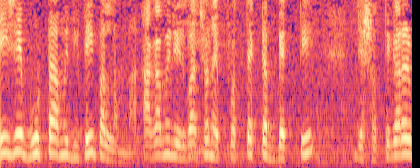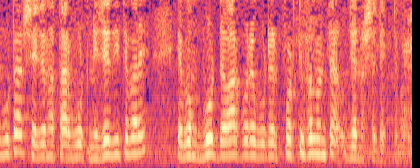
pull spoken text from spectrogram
এই যে ভোটটা আমি দিতেই পারলাম না, আগামী নির্বাচনে প্রত্যেকটা ব্যক্তি যে সত্যিকারের ভোটার, সে যেন তার ভোট নিজে দিতে পারে এবং ভোট দেওয়ার পরে ভোটের প্রতিফলনটা যেন সে দেখতে পারে।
